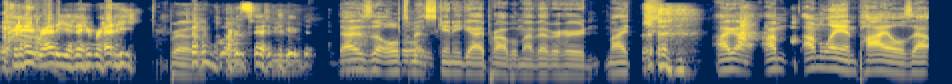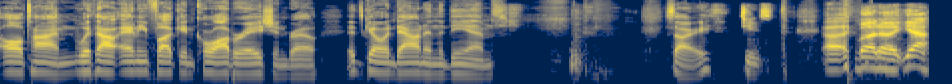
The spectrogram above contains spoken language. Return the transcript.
If it ain't ready, it ain't ready. Bro, Don't force it, dude. that is the ultimate Oh. skinny guy problem I've ever heard. My, I got, I'm, I'm laying piles at all time without any fucking corroboration, bro. It's going down in the DMs. Sorry. Jeez. Uh, But uh, yeah.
